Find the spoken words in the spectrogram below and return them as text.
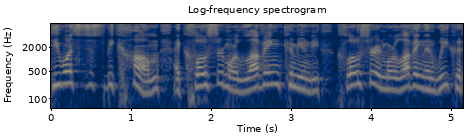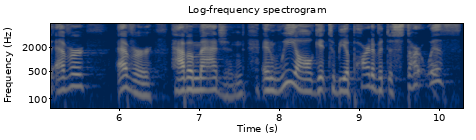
He wants us to become a closer, more loving community, closer and more loving than we could ever, ever have imagined. And we all get to be a part of it to start with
